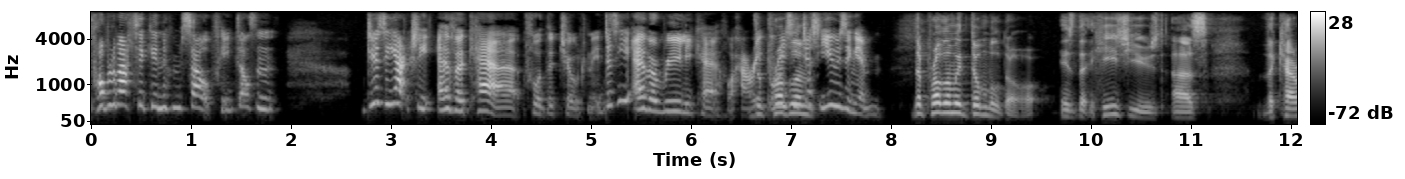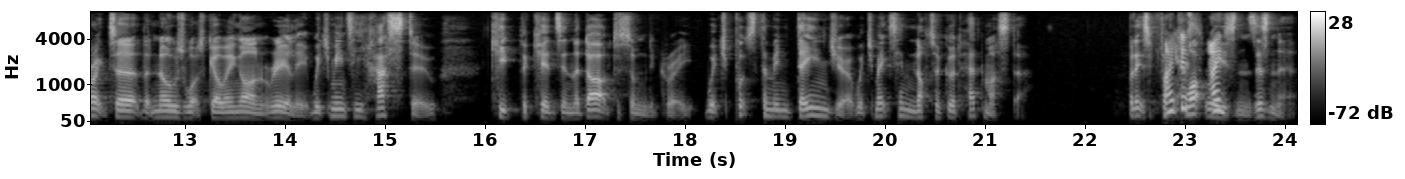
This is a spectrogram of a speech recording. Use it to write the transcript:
problematic in himself. He doesn't. Does he actually ever care for the children? Does he ever really care for Harry? The Or is he just using him? The problem with Dumbledore is that he's used as the character that knows what's going on, really, which means he has to keep the kids in the dark to some degree, which puts them in danger, which makes him not a good headmaster. But it's for I just- plot I- reasons, isn't it?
